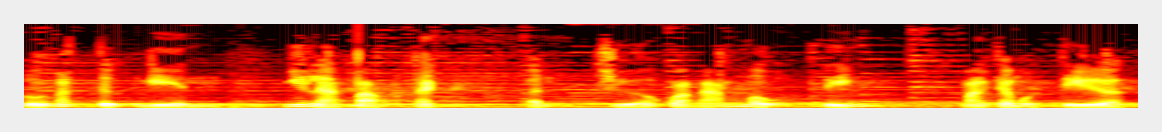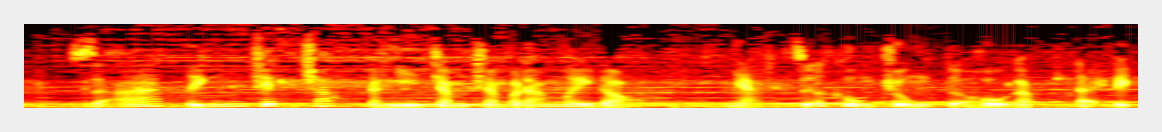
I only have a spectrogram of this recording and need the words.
Đôi mắt tự nhiên như là bảo thạch ẩn chứa quang ám màu tím, mang theo một tia giã tính chết chóc đang nhìn chằm chằm vào đám mây đỏ nhạt giữa không trung tựa hồ gặp đại địch.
